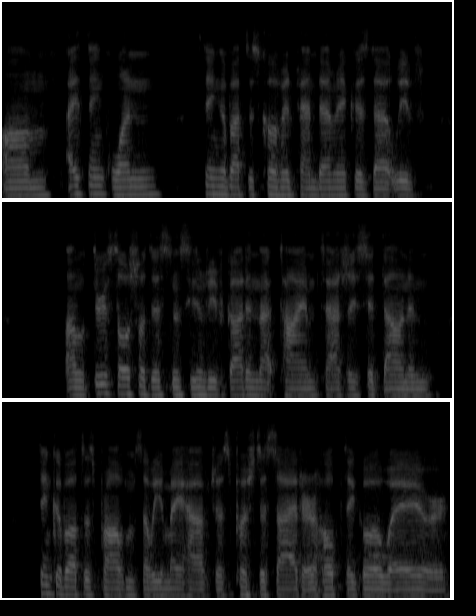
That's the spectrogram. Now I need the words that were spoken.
Um, I think one thing about this COVID pandemic is that we've, um, through social distancing, we've gotten that time to actually sit down and think about those problems that we may have just pushed aside or hope they go away or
